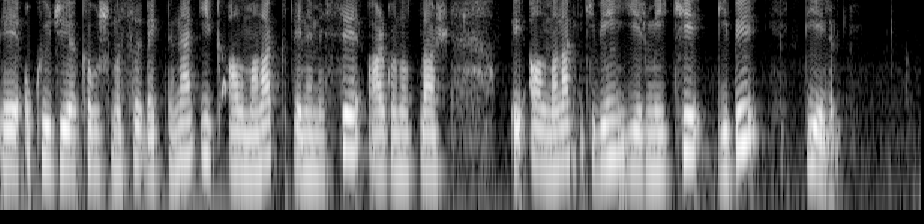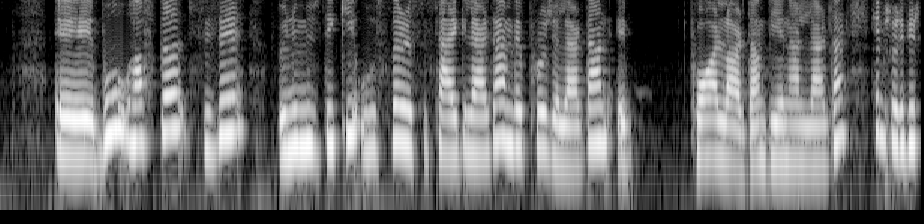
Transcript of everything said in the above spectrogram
e, okuyucuya kavuşması beklenen ilk almanak denemesi Argonotlar e, Almanak 2022 gibi diyelim. E, bu hafta size önümüzdeki uluslararası sergilerden ve projelerden e, fuarlardan, bienallerden hem şöyle bir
